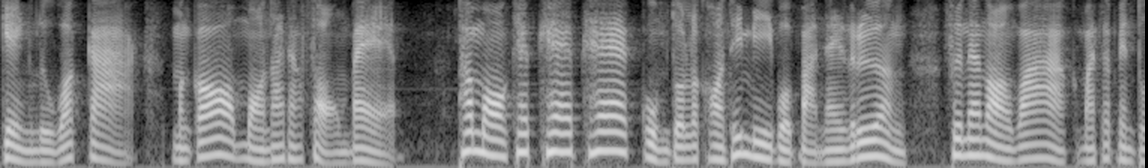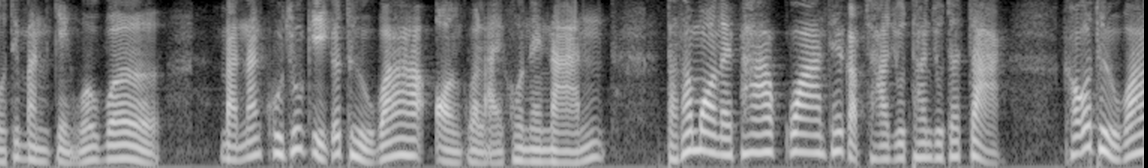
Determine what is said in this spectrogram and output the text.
เก่งหรือว่ากาก มันก็มองได้ทั้งสองแบบ ถ้ามองแคบๆแค่กลุ่มตัวละครที่มีบทบาทในเรื่อง ซึ่งแน่นอนว่ามันจะเป็นตัวที่มันเก่งเวอร์ๆแบบนั้นคูชูกิก็ถือว่าอ่อนกว่าหลายคนในนั้น แต่ถ้ามองในภาพกว้างเทียบกับชายุทธันยุทธจักร เขาก็ถือว่า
